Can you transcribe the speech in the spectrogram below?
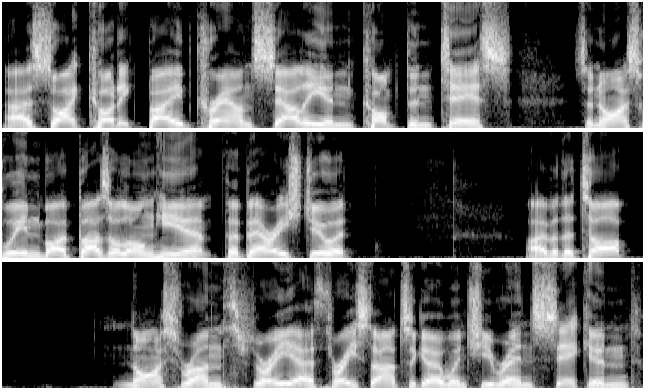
uh, Psychotic Babe, Crown Sally, and Compton Tess. It's a nice win by Buzz Along here for Barry Stewart. Over the top. Nice run three uh, three starts ago when she ran second.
